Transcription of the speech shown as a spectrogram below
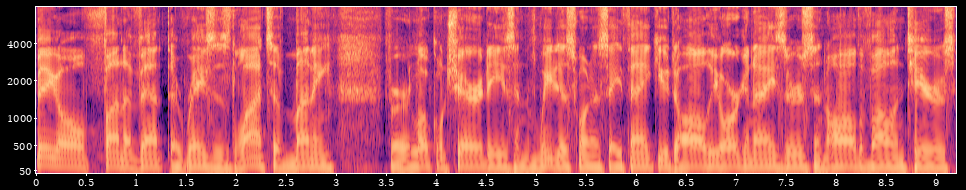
big old fun event that raises lots of money for local charities. And we just want to say thank you to all the organizers and all the volunteers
